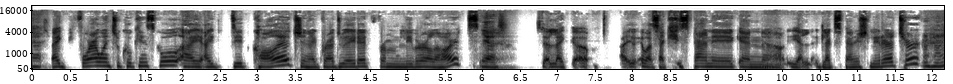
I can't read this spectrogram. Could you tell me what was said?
Yes. Like before I went to cooking school, I, I did college and I graduated from liberal arts. Yes. So like, uh, I, it was like Hispanic and, uh, yeah, like Spanish literature. Mhm.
